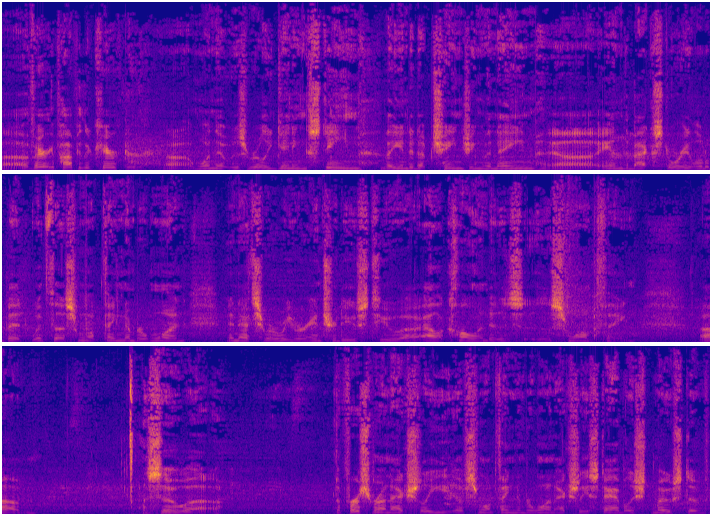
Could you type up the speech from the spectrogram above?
a very popular character, uh, one that was really gaining steam. They ended up changing the name uh, and the backstory a little bit with uh, Swamp Thing number one, and that's where we were introduced to Alec Holland as the Swamp Thing. Um, so uh, the first run actually of Swamp Thing number one actually established most of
